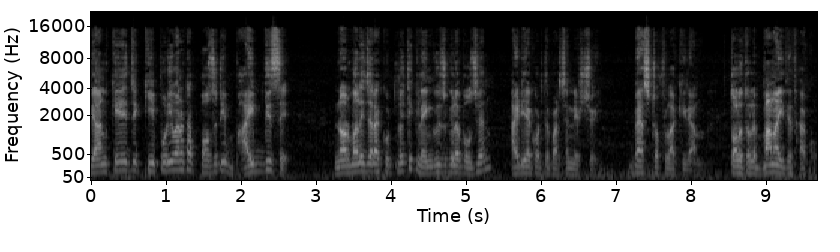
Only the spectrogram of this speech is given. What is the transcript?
ইরানকে যে কি পরিমাণ একটা পজিটিভ ভাইব দিছে নর্মালি যারা কূটনৈতিক ল্যাঙ্গুয়েজগুলো বোঝেন আইডিয়া করতে পারছেন নিশ্চয়ই। Best of luck Iran. তলে তলে বানাইতে থাকো।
